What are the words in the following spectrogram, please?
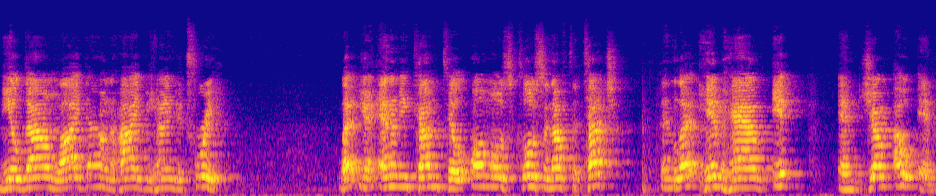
Kneel down, lie down, hide behind a tree. Let your enemy come till almost close enough to touch, then let him have it and jump out and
